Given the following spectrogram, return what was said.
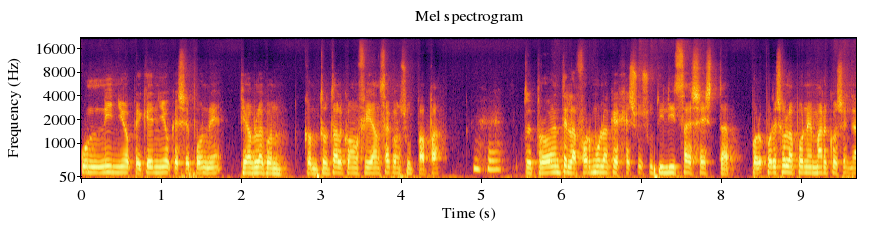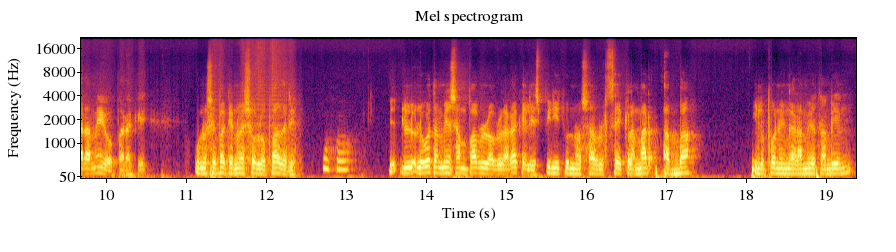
un niño pequeño que se pone, que habla con, total confianza con su papá. Entonces, probablemente la fórmula que Jesús utiliza es esta. Por, eso la pone Marcos en arameo, para que uno sepa que no es solo Padre. Luego también San Pablo hablará que el Espíritu nos hace clamar Abba, y lo pone en arameo también,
